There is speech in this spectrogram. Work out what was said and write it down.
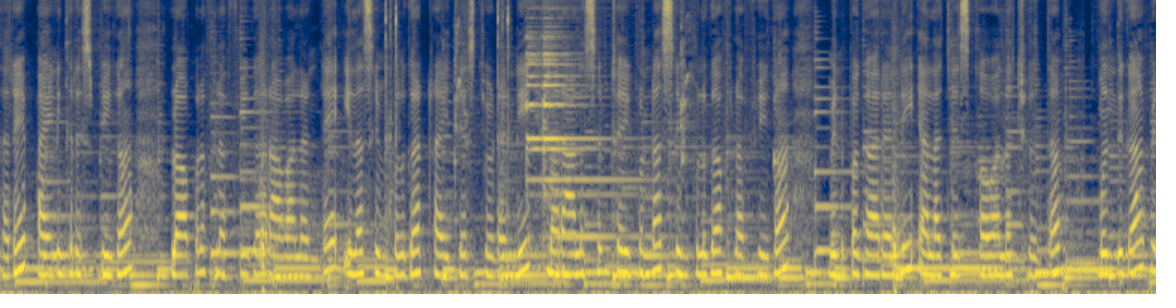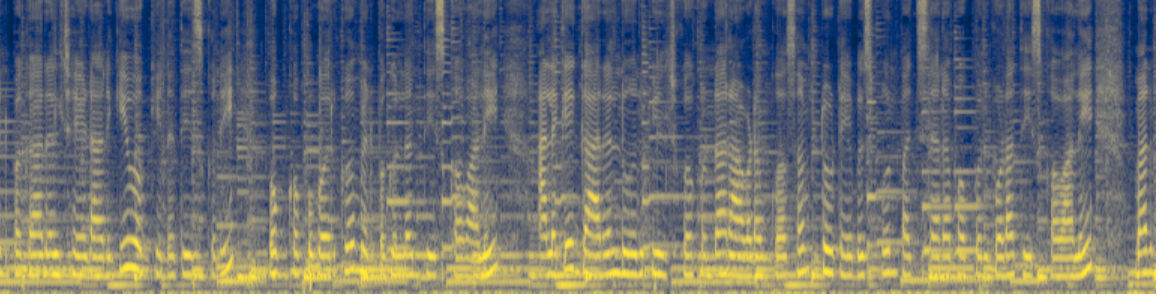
సరే పైన క్రిస్పీగా లోపల ఫ్లఫీగా రావాలంటే ఇలా సింపుల్గా ట్రై చేసి చూడండి. మరి ఆలస్యం చేయకుండా సింపుల్గా ఫ్లఫీగా మినపగారెల్ని ఎలా చేసుకోవాలో చూద్దాం. ముందుగా మినపగారెలు చేయడానికి ఒక గిన్నె తీసుకుని ఒక కప్పు వరకు మినపగుళ్ళను తీసుకోవాలి. అలాగే గారెలు నూనె పీల్చుకోకుండా రావడం కోసం టూ టేబుల్ స్పూన్ పచ్చిశనగపప్పును కూడా తీసుకోవాలి. మనం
